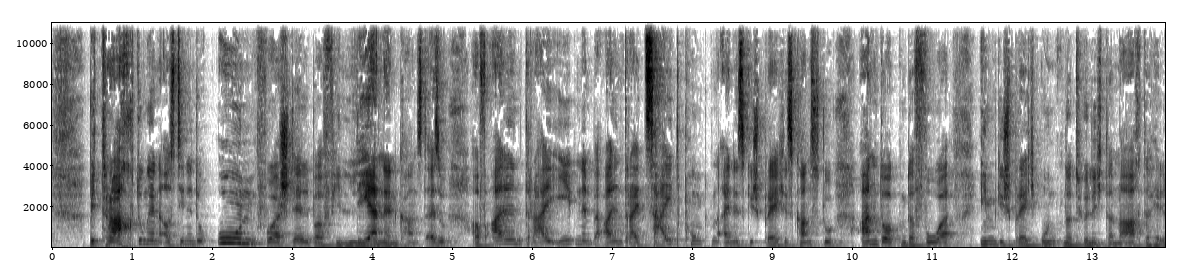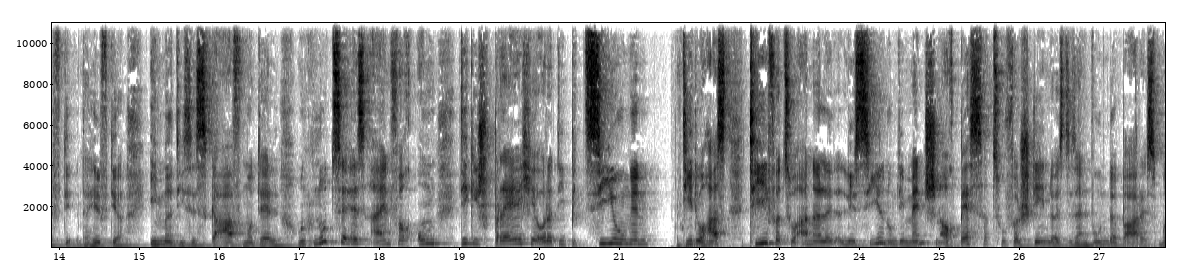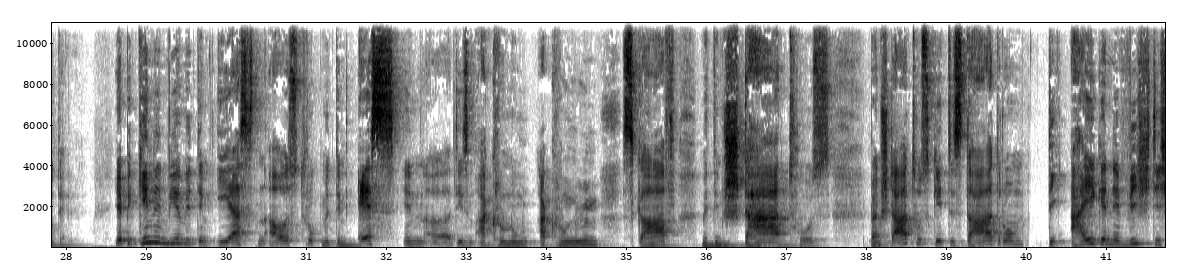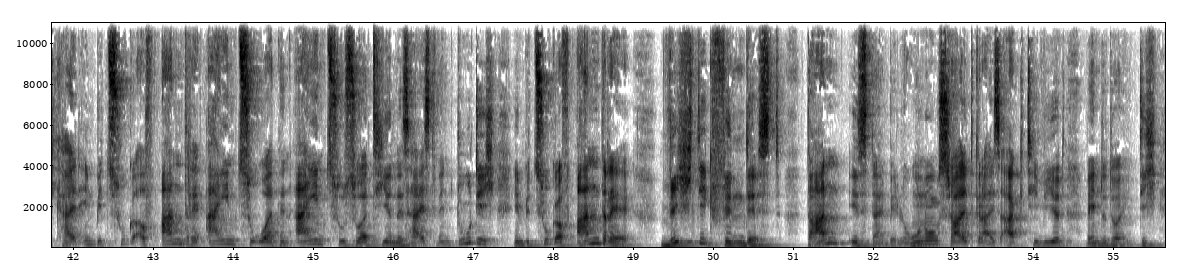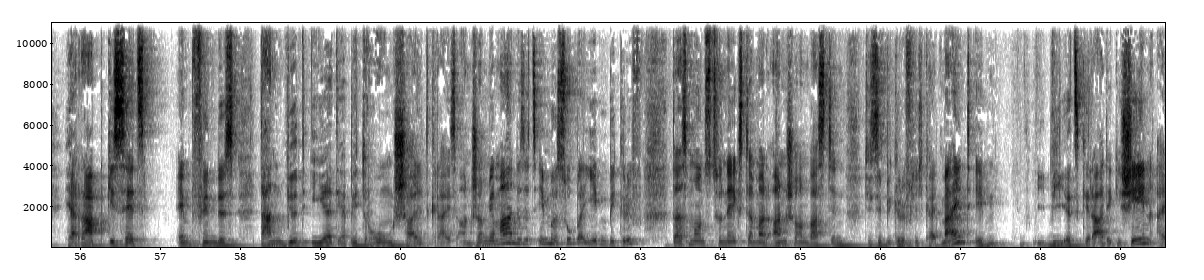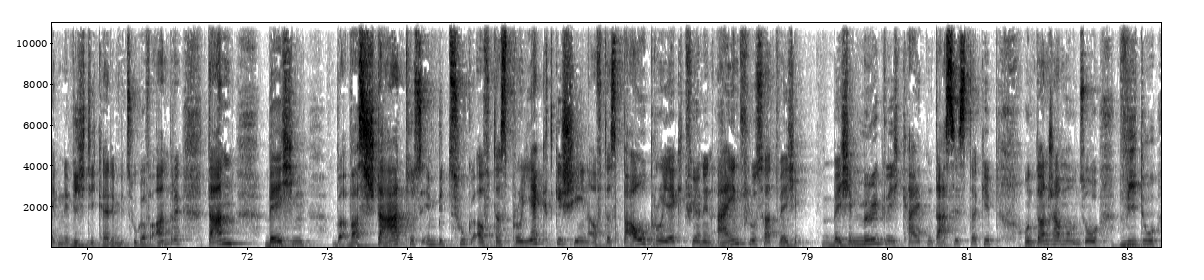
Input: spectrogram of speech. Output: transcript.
Betrachtungen, aus denen du unvorstellbar viel lernen kannst. Also auf allen drei Ebenen, bei allen drei Zeitpunkten eines Gespräches kannst du andocken davor, im Gespräch und natürlich danach. Da hilft, da hilft dir immer dieses SCARF-Modell und nutze es einfach, um die Gespräche oder die Beziehungen die du hast, tiefer zu analysieren, um die Menschen auch besser zu verstehen. Da ist es ein wunderbares Modell. Hier beginnen wir mit dem ersten Ausdruck, mit dem S in äh, diesem Akronym, Akronym SCARF, mit dem Status. Beim Status geht es darum, die eigene Wichtigkeit in Bezug auf andere einzuordnen, einzusortieren. Das heißt, wenn du dich in Bezug auf andere wichtig findest, dann ist dein Belohnungsschaltkreis aktiviert. Wenn du dich herabgesetzt empfindest, dann wird eher der Bedrohungsschaltkreis anschauen. Wir machen das jetzt immer so bei jedem Begriff, dass wir uns zunächst einmal anschauen, was denn diese Begrifflichkeit meint, eben wie jetzt gerade geschehen, eigene Wichtigkeit in Bezug auf andere, dann welchen was Status in Bezug auf das Projektgeschehen, auf das Bauprojekt für einen Einfluss hat, welche, welche Möglichkeiten das es da gibt. Und dann schauen wir uns so, wie du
